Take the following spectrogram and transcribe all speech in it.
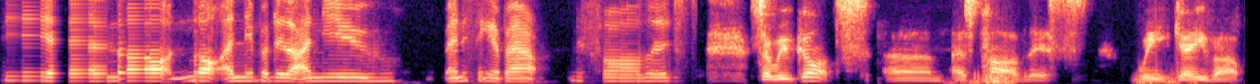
yeah, not not anybody that I knew anything about before this. So we've got um, as part of this, we gave up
